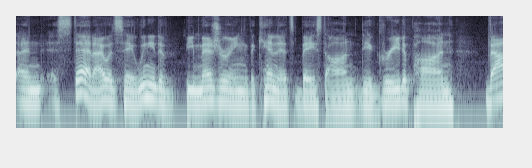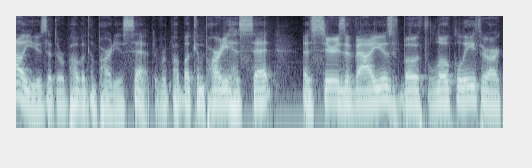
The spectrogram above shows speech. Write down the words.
instead, I would say we need to be measuring the candidates based on the agreed upon values that the Republican Party has set. The Republican Party has set a series of values both locally through our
